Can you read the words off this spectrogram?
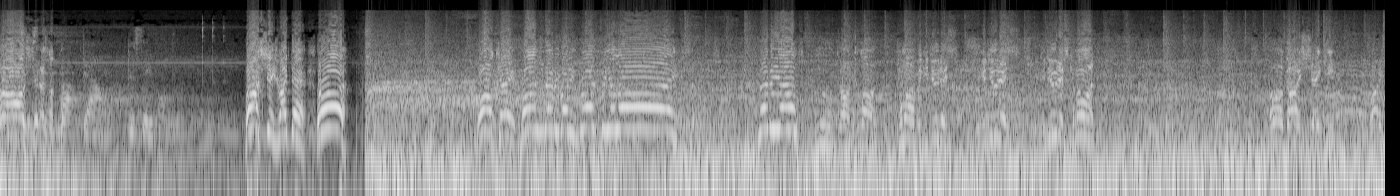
Oh, shit, that's not good. Lockdown disabled. Oh, shit, right there. Ah! Okay, run, everybody, run for your lives. Let me out. Oh, God, come on. Come on, we can do this. We can do this. We can do this, come on. Oh, God, he's shaky. Right.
